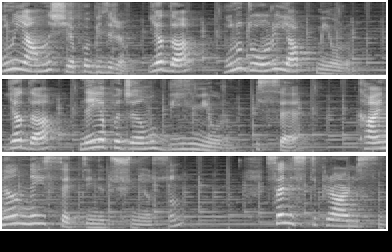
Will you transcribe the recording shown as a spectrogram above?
bunu yanlış yapabilirim ya da bunu doğru yapmıyorum ya da ne yapacağımı bilmiyorum ise kaynağın ne hissettiğini düşünüyorsun. Sen istikrarlısın.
